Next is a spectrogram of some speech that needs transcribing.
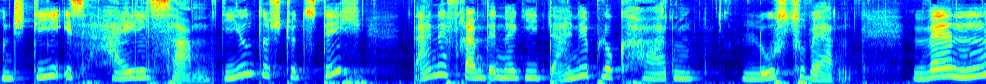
Und die ist heilsam. Die unterstützt dich, deine Fremdenergie, deine Blockaden loszuwerden. Wenn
